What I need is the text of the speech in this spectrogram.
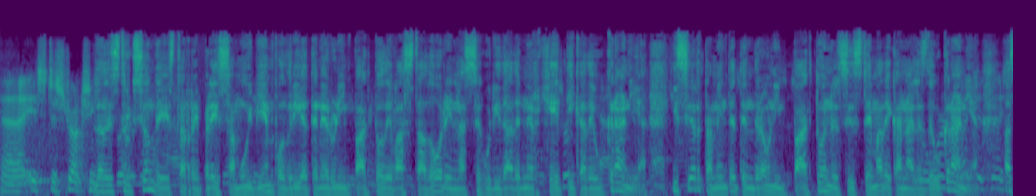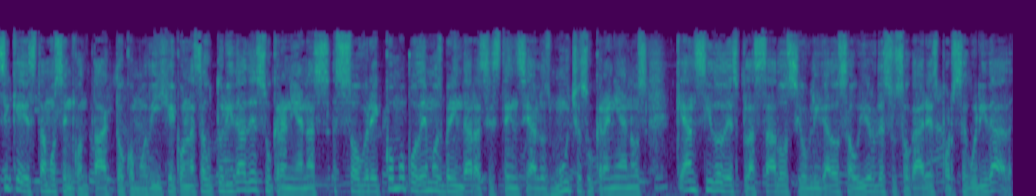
La destrucción de esta represa muy bien podría tener un impacto devastador en la seguridad energética de Ucrania y ciertamente tendrá un impacto en el sistema de canales de Ucrania. Así que estamos en contacto, como dije, con las autoridades ucranianas sobre cómo podemos brindar asistencia a los muchos ucranianos que han sido desplazados y obligados a huir de sus hogares por seguridad.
